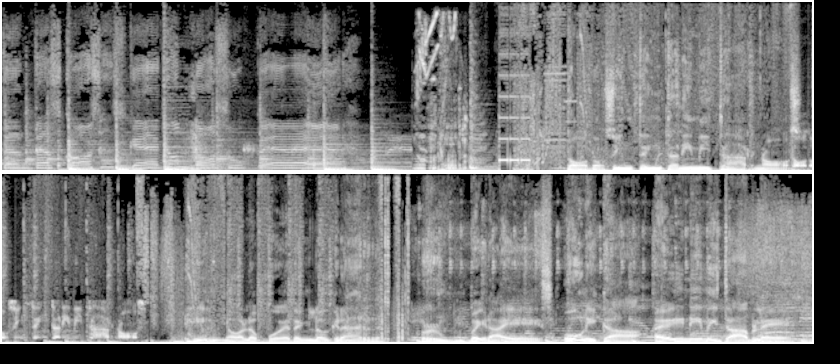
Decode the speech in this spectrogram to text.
tantas cosas que yo no supe. Todos intentan imitarnos. Todos intentan imitarnos. Y no lo pueden lograr. Rumbera es única e inimitable.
